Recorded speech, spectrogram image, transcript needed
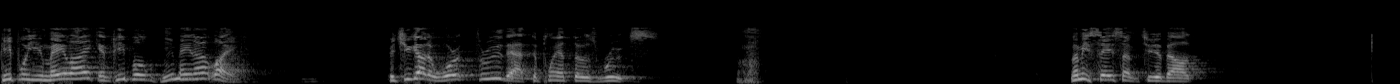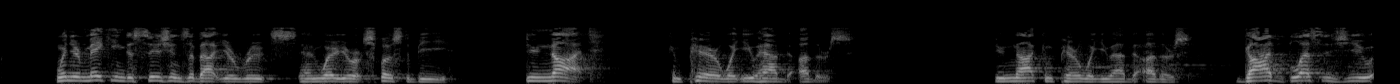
People you may like and people you may not like. But you got to work through that to plant those roots. Let me say something to you about when you're making decisions about your roots and where you're supposed to be, do not compare what you have to others. Do not compare what you have to others. God blesses you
